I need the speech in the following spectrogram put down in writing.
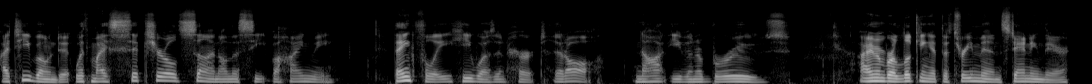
I T boned it with my six year old son on the seat behind me. Thankfully, he wasn't hurt at all, not even a bruise. I remember looking at the three men standing there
